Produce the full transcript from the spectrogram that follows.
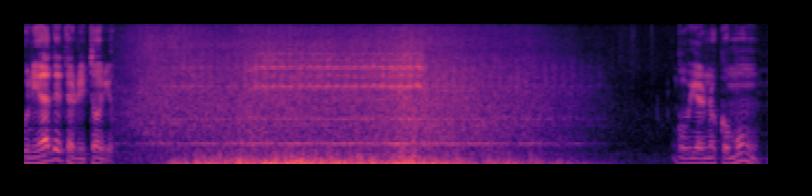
unidad de territorio, gobierno común.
